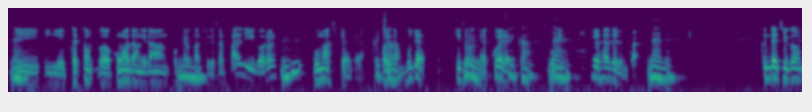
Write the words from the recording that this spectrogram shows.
네. 이, 이 대통령 어, 공화당이랑 백악관 음. 측에서는 빨리 이거를 음흠, 무마시켜야 돼요. 그렇죠. 더 이상 무죄 기소 음, 에코엘에 그러니까. 네. 해야 되니까. 네, 네. 근데 지금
